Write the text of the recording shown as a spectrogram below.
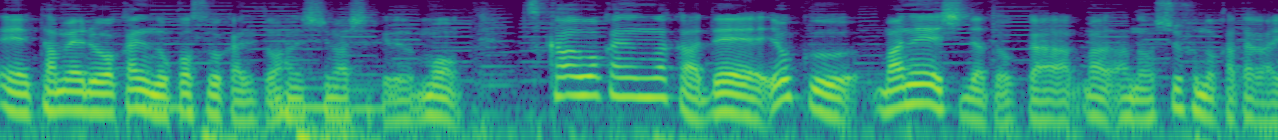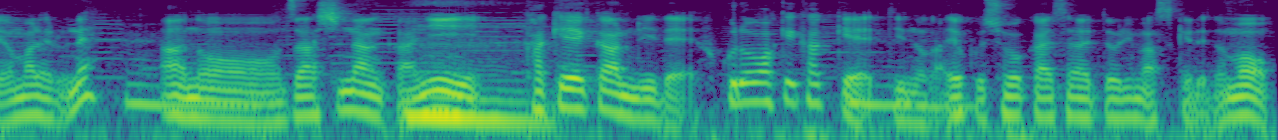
えー貯めるお金、残すお金とお話ししましたけれども、使うお金の中でよくマネー誌だとか、まあ、あの主婦の方が読まれるね、あの雑誌なんかにうん。家計管理で袋分け家計っていうのがよく紹介されておりますけれども、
